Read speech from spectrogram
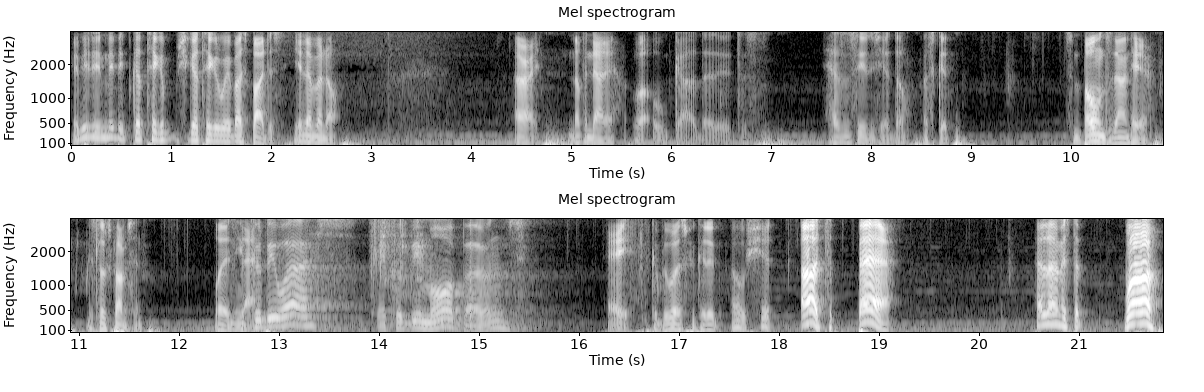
Maybe maybe it got taken she got taken away by spiders. You never know. Alright, nothing down here. Well, oh god, that it just hasn't seen us yet though. That's good. Some bones down here. This looks promising. What is It that? could be worse. There could be more bones. Hey, it could be worse. We could have. Oh shit! Oh, it's a bear. Hello, Mister. Whoa!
